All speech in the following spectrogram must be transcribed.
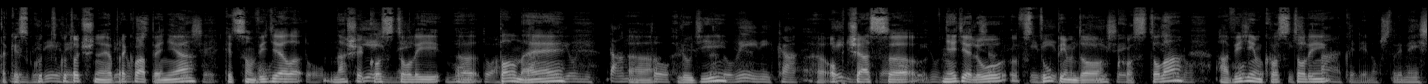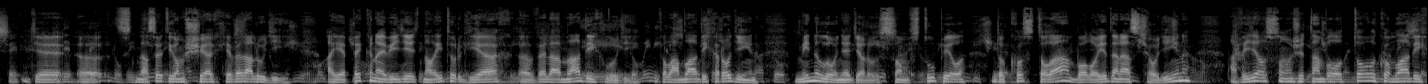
také skutočného prekvapenia, keď som videl naše kostoly e, plné e, ľudí. Občas v nedelu vstúpim do kostola a vidím kostoly, kde e, na Svetých omšiach je veľa ľudí. A je pekné vidieť na liturgiách veľa mladých ľudí, veľa mladých rodín. Minulú nedelu som vstúpil do kostola, bolo 11 11 hodín a videl som, že tam bolo toľko mladých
